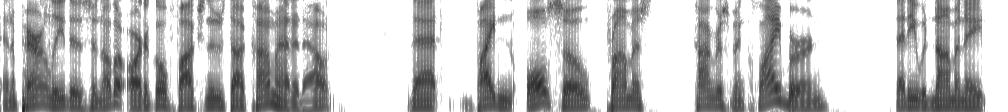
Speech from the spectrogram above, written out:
And apparently, there's another article, FoxNews.com had it out, that Biden also promised Congressman Clyburn that he would nominate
